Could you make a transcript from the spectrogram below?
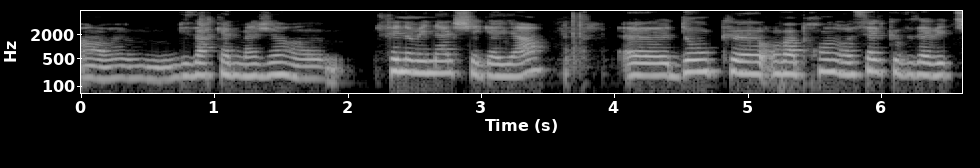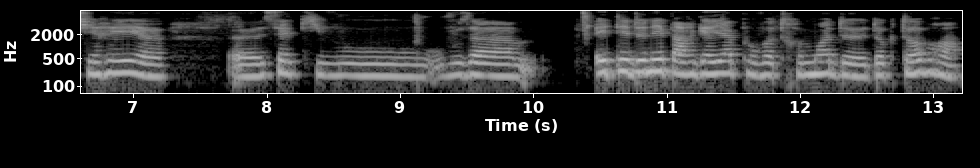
des arcades majeures phénoménales chez Gaïa. donc, on va prendre celle que vous avez tirée euh, celle qui vous, a été donnée par Gaïa pour votre mois d'octobre,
